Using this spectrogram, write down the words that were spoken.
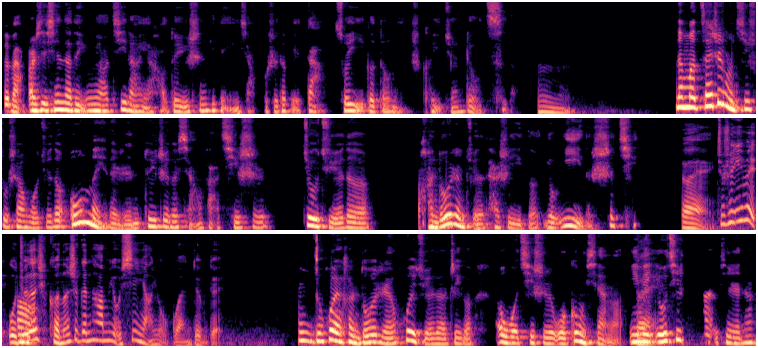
对吧？而且现在的用药剂量也好，对于身体的影响不是特别大，所以一个 donor 是可以捐六次的。嗯那么在这种基础上，我觉得欧美的人对这个想法其实就觉得，很多人觉得它是一个有意义的事情。对，就是因为我觉啊得可能是跟他们有信仰有关，对不对？嗯，就会很多人会觉得这个，呃，我其实我贡献了，因为对尤其是像有些人他，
